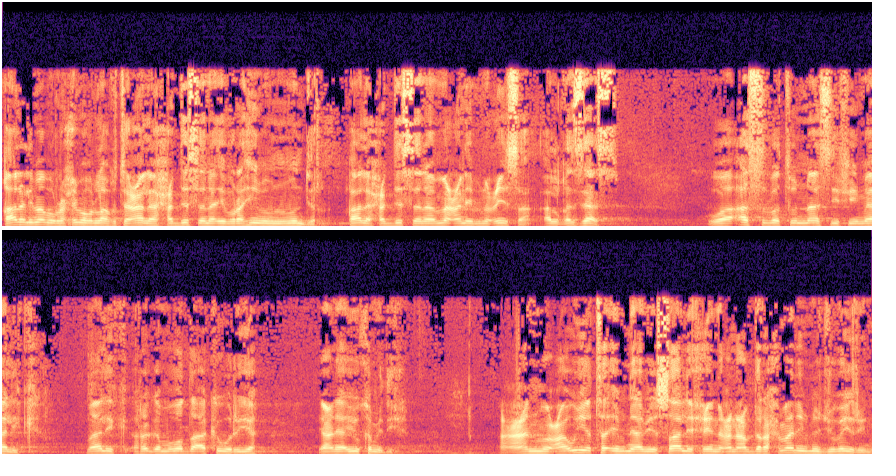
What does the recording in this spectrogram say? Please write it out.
Qaala alimaamu raximah اllahu tacaala xadaana ibraahim bnu mundir. Qaala xadaana macni bnu ciisa alghazaas. Wa ahbat اnnaasi fii malik maalik ragga muwada'a ka wariya yani ayuu ka mid yahay. Can mucaawiyata bni abi saalixin can cabdiraxmaan bni jubayrin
